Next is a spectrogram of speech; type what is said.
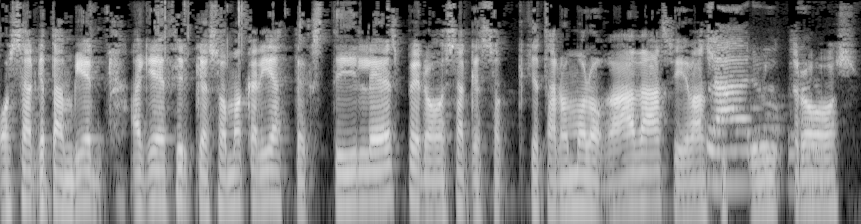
O sea que también hay que decir que son mascarillas textiles, pero o sea que, son- que están homologadas y llevan Claro, sus filtros.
